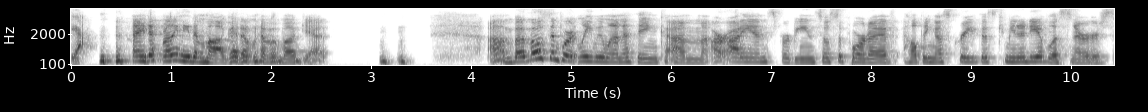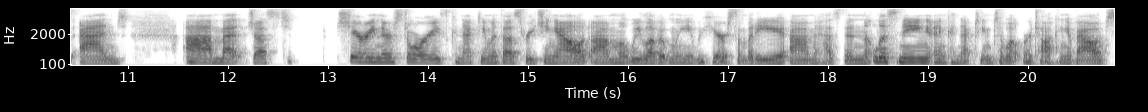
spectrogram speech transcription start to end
Yeah. I definitely need a mug. I don't have a mug yet. um, but most importantly, we want to thank um, our audience for being so supportive, helping us create this community of listeners, and um, just sharing their stories, connecting with us, reaching out. Um, we love it when we, hear somebody um, has been listening and connecting to what we're talking about.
